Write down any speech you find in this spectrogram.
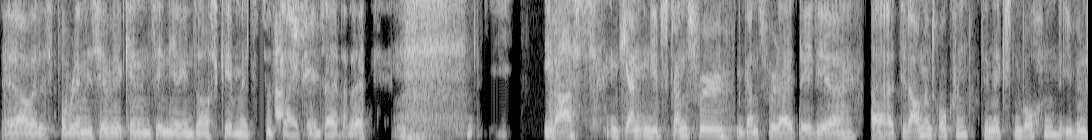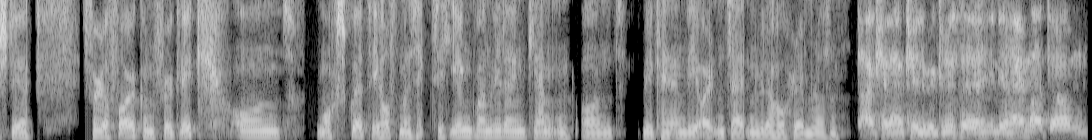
Ja, aber das Problem ist ja, wir können es eh nirgends ausgeben jetzt zur Zeit, zur Zeit, oder? Ich weiß, in Kärnten gibt's ganz viel, ganz viele Leute, die dir äh, die Daumen drucken die nächsten Wochen. Ich wünsche dir viel Erfolg und viel Glück und mach's gut. Ich hoffe, man sieht sich irgendwann wieder in Kärnten und wir können die alten Zeiten wieder hochleben lassen. Danke, danke. Liebe Grüße in die Heimat. Ähm,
